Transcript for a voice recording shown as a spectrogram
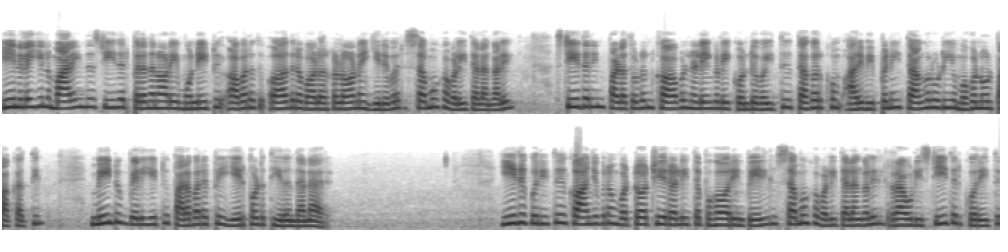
இந்நிலையில் மறைந்த ஸ்ரீதர் பிறந்தநாளை முன்னிட்டு அவரது ஆதரவாளர்களான இருவர் சமூக வலைதளங்களில் ஸ்ரீதரின் படத்துடன் காவல் நிலையங்களை கொண்டு வைத்து தகர்க்கும் அறிவிப்பினை தங்களுடைய முகநூல் பக்கத்தில் மீண்டும் வெளியிட்டு பரபரப்பை ஏற்படுத்தியிருந்தனர். இது குறித்து காஞ்சிபுரம் வட்டாட்சியர் அளித்த புகாரின் பேரில் சமூக வலைதளங்களில் ரவுடி ஸ்ரீதர் குறித்து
